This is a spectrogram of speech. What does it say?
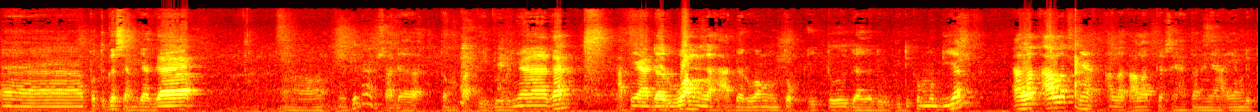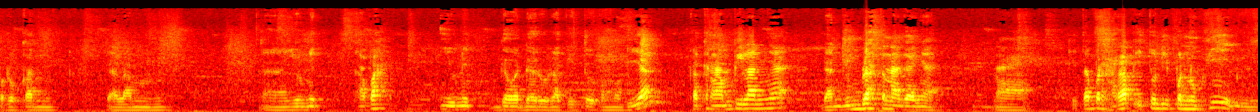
uh, petugas yang jaga. Uh, mungkin harus ada tempat tidurnya kan? Artinya ada ruang lah ada ruang untuk itu jaga dulu. Jadi kemudian alat-alatnya alat-alat kesehatannya yang diperlukan dalam uh, unit apa unit gawat darurat itu. Kemudian keterampilannya dan jumlah tenaganya. Nah kita berharap itu dipenuhi dulu.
